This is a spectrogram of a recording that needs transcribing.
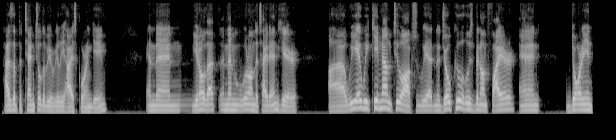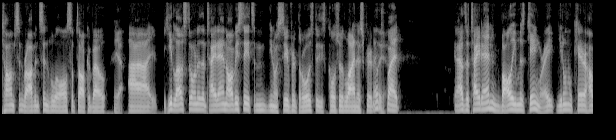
has the potential to be a really high scoring game. And then you know that, and then we're on the tight end here. Uh, we we came down to two options. We had Njoku, who's been on fire, and Dorian Thompson Robinson, who we'll also talk about. Yeah. Uh, he loves throwing to the tight end. Obviously, it's mm, you know safer throws because he's closer to the line of scrimmage. yeah. But as a tight end, volume is king, right? You don't care how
